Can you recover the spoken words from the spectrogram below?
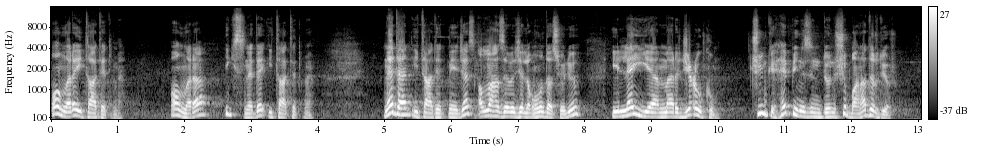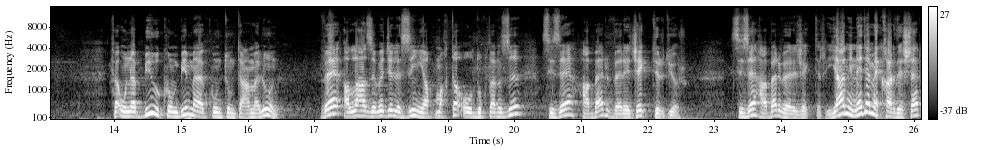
onlara itaat etme. Onlara ikisine de itaat etme. Neden itaat etmeyeceğiz? Allah Azze ve Celle onu da söylüyor. İleyye merci'ukum. Çünkü hepinizin dönüşü banadır diyor. Unabbiukum bima kuntum ta'malun. Ve Allah Azze ve Celle sizin yapmakta olduklarınızı size haber verecektir diyor. Size haber verecektir. Yani ne demek kardeşler?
